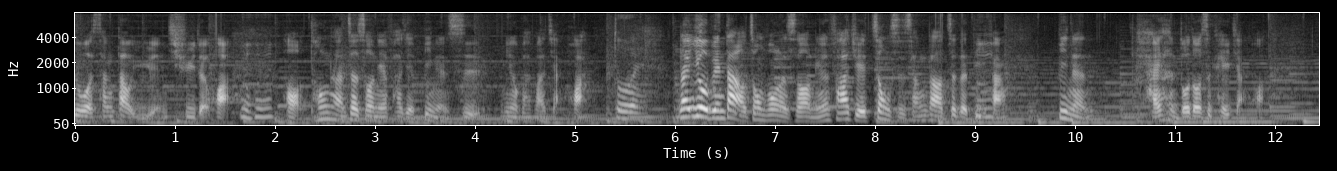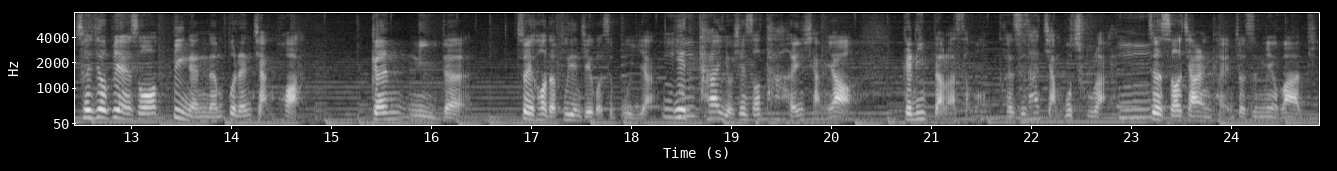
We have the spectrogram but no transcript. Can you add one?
如果伤到语言区的话，嗯哼，好，通常这时候你会发觉病人是没有办法讲话。对。那右边大脑中风的时候，你会发觉，纵使伤到这个地方，病人还很多都是可以讲话，所以就变成说，病人能不能讲话，跟你的最后的复健结果是不一样，因为他有些时候他很想要。跟你表达什么，可是他讲不出来，嗯，这时候家人可能就是没有办法体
